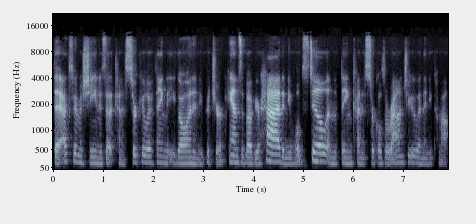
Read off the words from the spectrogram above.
The x ray machine is that kind of circular thing that you go in and you put your hands above your head and you hold still, and the thing kind of circles around you, and then you come out.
